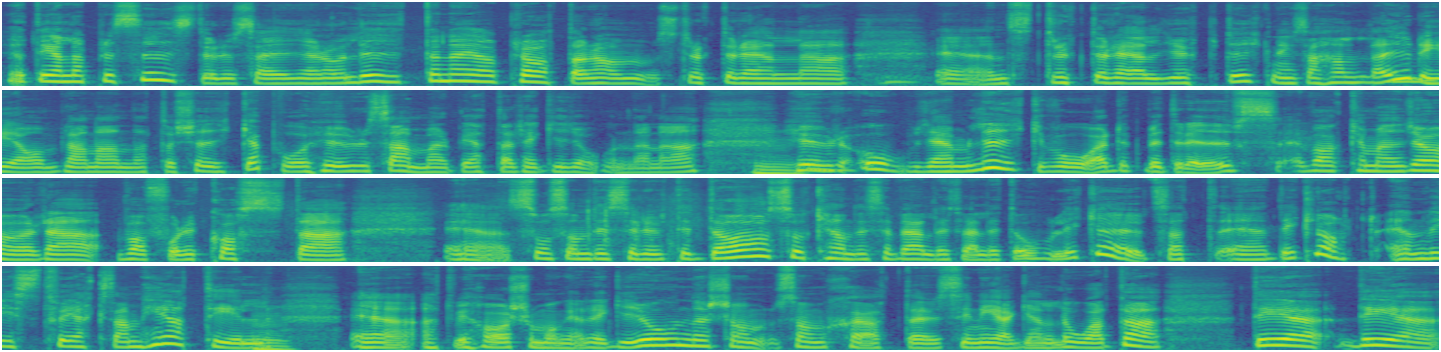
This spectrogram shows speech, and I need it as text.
Jag delar precis det du säger och lite när jag pratar om strukturella, eh, en strukturell djupdykning så handlar ju det om bland annat att kika på hur samarbetar regionerna, mm. hur ojämlik vård bedrivs, vad kan man göra, vad får det kosta? Eh, så som det ser ut idag så kan det se väldigt, väldigt olika ut så att eh, det är klart en viss tveksamhet till mm. att vi har så många regioner som, som sköter sin egen låda. Det, det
